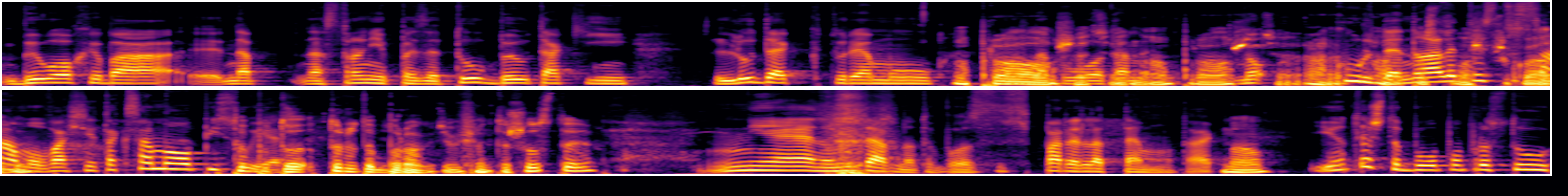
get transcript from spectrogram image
było chyba na, na stronie PZU był taki ludek, któremu No proszę można było cię, tam... no proszę cię. Ale- kurde, no to ale to jest to przykłady. samo, właśnie tak samo To, opisujesz. to, który to był rok? 96? Nie, no niedawno to było, z, z parę lat temu, tak? No. I no też to było po prostu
